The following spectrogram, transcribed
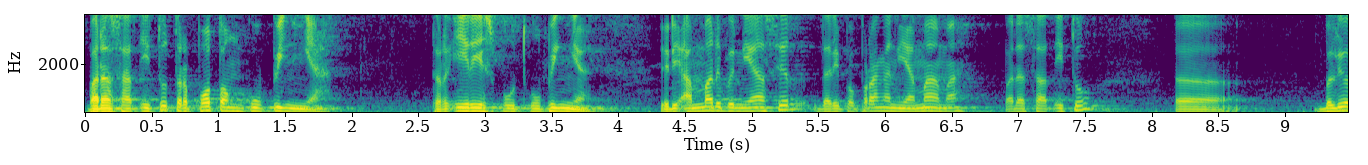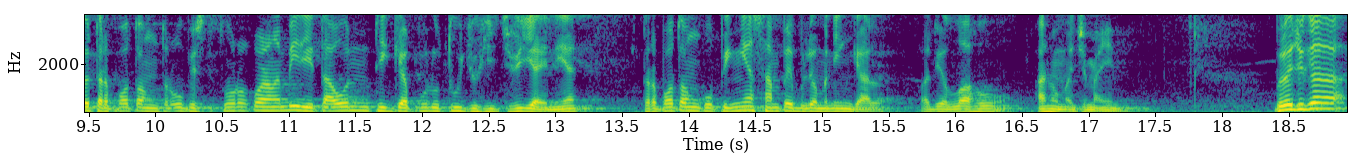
pada saat itu terpotong kupingnya. Teriris kupingnya. Jadi Ammar bin Yasir dari peperangan Yamamah pada saat itu uh, beliau terpotong terupis kurang lebih di tahun 37 Hijriah ini ya. Terpotong kupingnya sampai beliau meninggal radhiyallahu anhu majma'in beliau juga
